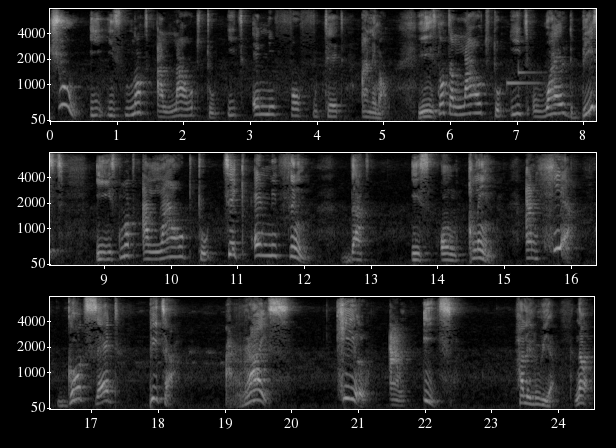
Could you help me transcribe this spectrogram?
Jew, he is not allowed to eat any four footed animal. He is not allowed to eat wild beast. He is not allowed to take anything that is unclean. And here, God said, Peter, arise, kill, and eat. Hallelujah. Now,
